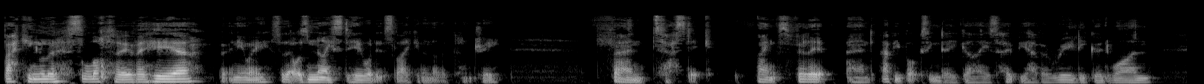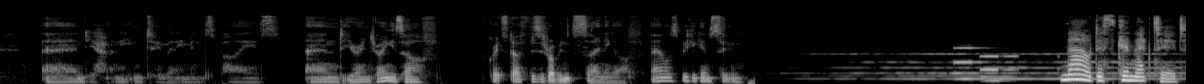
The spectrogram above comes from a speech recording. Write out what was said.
backingless lot over here. But anyway, so that was nice to hear what it's like in another country. Fantastic. Thanks, Phillip, and happy Boxing Day, guys. Hope you have a really good one and you haven't eaten too many mince pies and you're enjoying yourself. Great stuff. This is Robin signing off and we'll speak again soon. Now disconnected.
